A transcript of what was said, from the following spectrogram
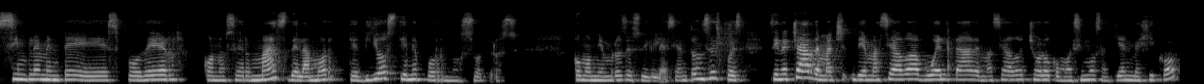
simplemente es poder conocer más del amor que Dios tiene por nosotros como miembros de su iglesia. Entonces, pues sin echar demasiado a vuelta, demasiado choro, como decimos aquí en México,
